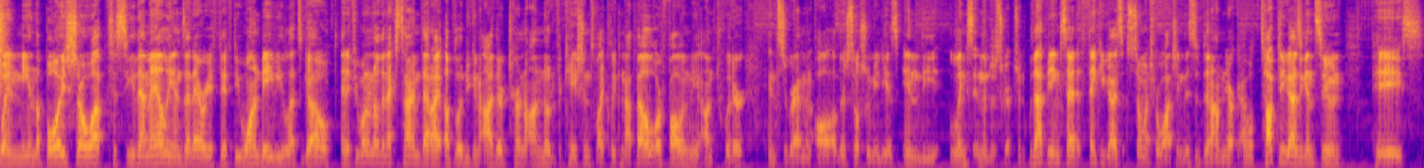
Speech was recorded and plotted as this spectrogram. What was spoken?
When me and the boys show up to see them aliens at area 51 baby let's go. And if you want to know the next time that i upload you can either turn on notifications by clicking that bell or following me on twitter Instagram, and all other social medias in the links in the description. With that being said, thank you guys so much for watching. This has been Omniarch. I will talk to you guys again soon. Peace.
